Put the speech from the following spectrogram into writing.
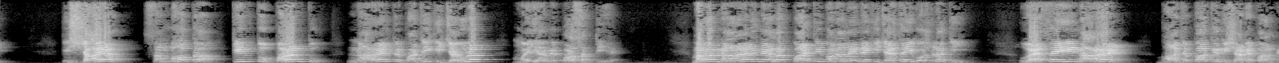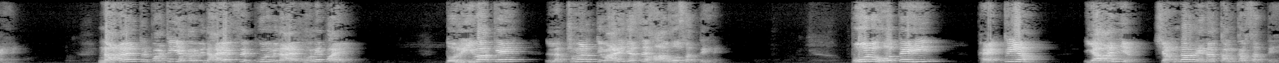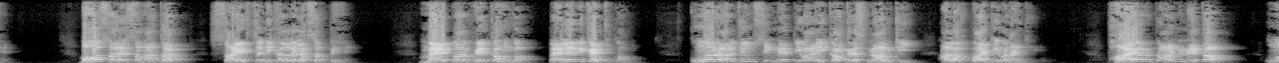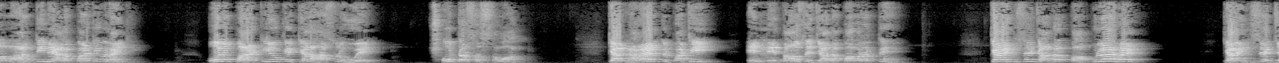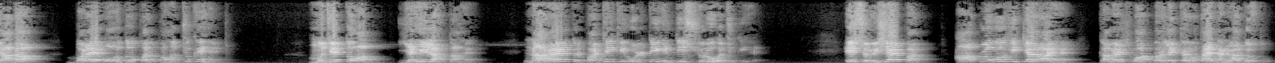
कि शायद संभवतः, किंतु परंतु नारायण त्रिपाठी की ज़रूरत मैयर में पड़ सकती है। मगर नारायण ने अलग पार्टी बना लेने की जैसे ही घोषणा की, वैसे ही नारायण भाजपा के निशाने पर आ गए हैं। नारायण त्रिपाठी अगर विधायक से पूर्व विधायक होने पाए तो रीवा के लक्ष्मण तिवारी जैसे हाल हो सकते हैं। पूर्व होते ही फैक्ट्रियाँ या अन्य चंदा देना कम कर सकते हैं। बहुत सारे समर्थक साइड से निकलने लग सकते हैं। मैं एक बार फिर कहूँगा, पहले भी कह चुका हूँ, कुंवर अर्जुन सिंह ने तिवारी कांग्रेस नाम की अलग पार्टी बनाई थी। फायर ब्रांड नेता उमा भारती ने अलग पार्टी बनाई थी। उन पार्टियों के क्या हस्र हुए? छोटा सा सवाल। क्या नारायण त्रिपाठी इन नेताओं से ज़्यादा पावर रखते हैं? क्या इनसे ज़्यादा पॉपुलर है? क्या इनसे ज़्यादा बड़े ओहदों पर पहुँच चुके हैं? मुझे तो अब यही लगता है, नारायण त्रिपाठी की उल्टी गिनती शुरू हो चुकी है। इस विषय पर आप लोगों की क्या राय है? कमेंट्स बॉक्स पर लिखकर बताएँ। धन्यवाद दोस्तों।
